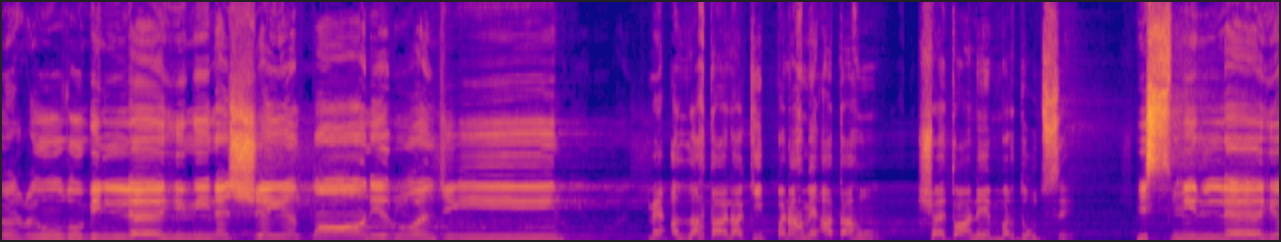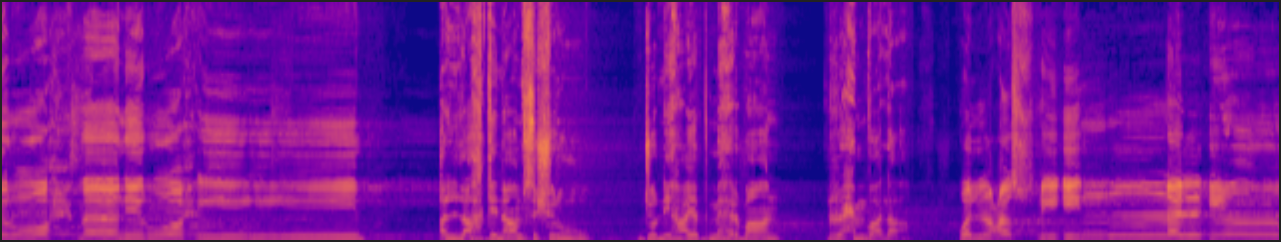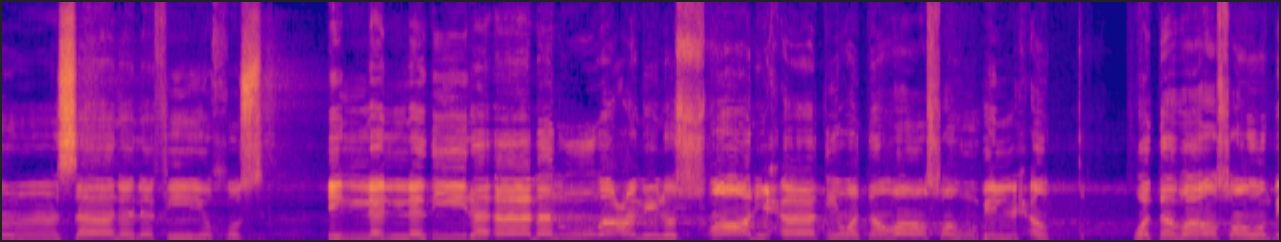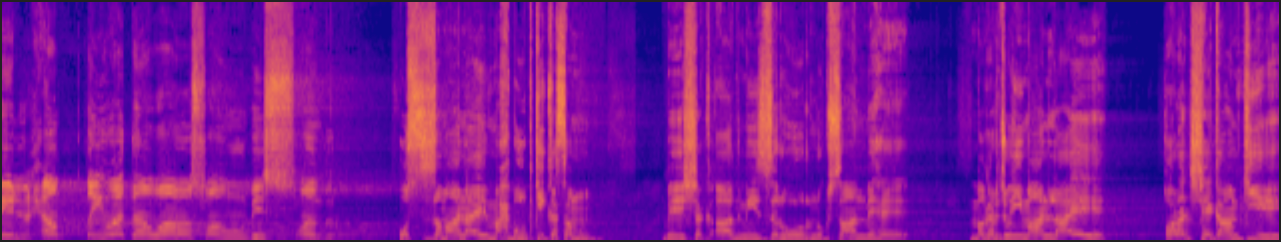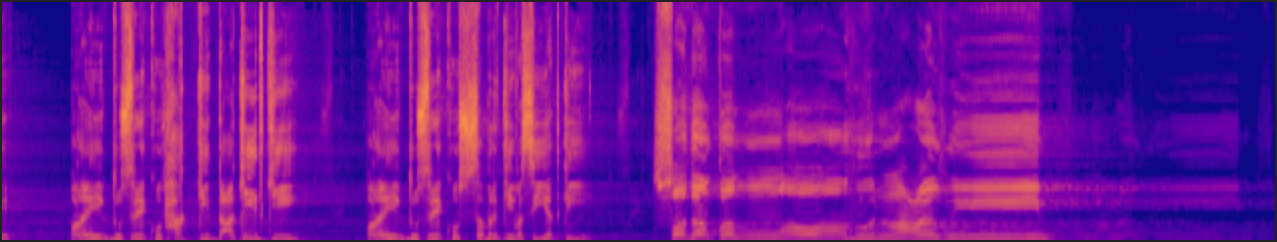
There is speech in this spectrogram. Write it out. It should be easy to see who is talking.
Speaker 1: اعوذ باللہ من الشیطان الرجیم
Speaker 2: میں اللہ تعالی کی پناہ میں آتا ہوں شیطان مردود سے۔
Speaker 1: بسم اللہ الرحمن الرحیم.
Speaker 2: اللہ کے نام سے شروع جو نہایت مہربان رحم والا۔
Speaker 1: والعصر ان الانسان لفی خسر۔ إلا الذين آمنوا وعملوا الصالحات وتواصوا بالحق وتواصوا بالحق وتواصوا بالصبر
Speaker 2: اس زمانہ محبوب کی قسم بے شک آدمی ضرور نقصان میں ہے، مگر جو ایمان لائے اور اچھے کام کیے اور ایک دوسرے کو حق کی تاکید کی اور ایک دوسرے کو صبر کی وسیعت کی۔
Speaker 1: صدق اللہ العظیم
